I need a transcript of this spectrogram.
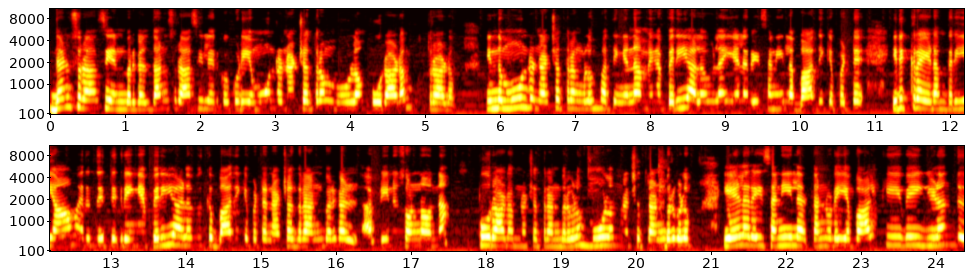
தனுசு ராசி என்பர்கள் தனுசு ராசியில இருக்கக்கூடிய மூன்று நட்சத்திரம் மூலம் பூராடம் உத்ராடம் இந்த மூன்று நட்சத்திரங்களும் பாத்தீங்கன்னா மிகப்பெரிய அளவுல ஏழரை சனியில பாதிக்கப்பட்டு இருக்கிற இடம் தெரியாம இருந்துட்டு இருக்கிறீங்க. பெரிய அளவுக்கு பாதிக்கப்பட்ட நட்சத்திர அன்பர்கள் அப்படின்னு சொன்னோம்னா பூராடம் நட்சத்திர அன்பர்களும் மூலம் நட்சத்திர அன்பர்களும் ஏழரை சனியில தன்னுடைய வாழ்க்கையவே இழந்து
